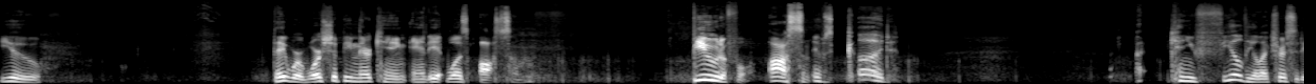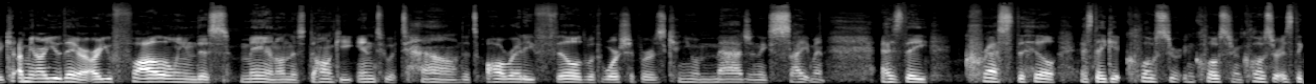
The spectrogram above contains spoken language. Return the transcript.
you. They were worshiping their king, and it was awesome. Beautiful, awesome. It was good can you feel the electricity? I mean, are you there? Are you following this man on this donkey into a town that's already filled with worshipers? Can you imagine the excitement as they crest the hill, as they get closer and closer and closer, as the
